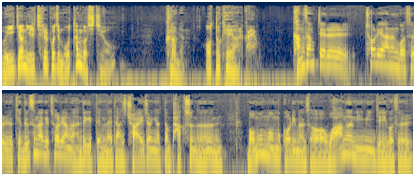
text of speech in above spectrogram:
의견 일치를 보지 못한 것이지요. 그러면 어떻게 해야 할까요? 강상죄를 처리하는 것을 이렇게 느슨하게 처리하면 안 되기 때문에 당시 좌의정이었던 박수는 머뭇머뭇거리면서 왕은 이미 이제 이것을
